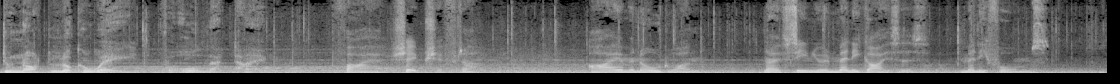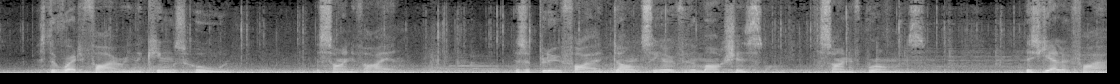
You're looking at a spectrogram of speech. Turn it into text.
Do not look away for all that time. Fire, shapeshifter. I am an old one, and I have seen you in many guises, many forms. The red fire in the King's Hall, the sign of iron. There's a blue fire dancing over the marshes, the sign of bronze. There's yellow fire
